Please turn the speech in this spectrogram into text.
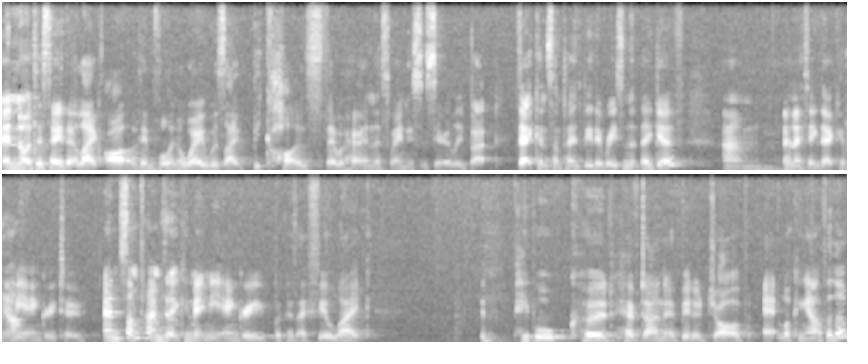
and not to say that like, oh, them falling away was like because they were hurt in this way necessarily, but that can sometimes be the reason that they give. Um, and I think that can make me angry too. And sometimes it can make me angry because I feel like people could have done a better job at looking out for them.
